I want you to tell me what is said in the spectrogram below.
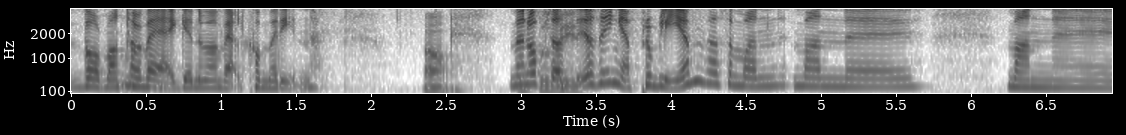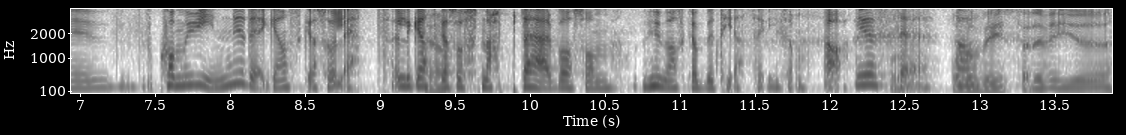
Var man tar vägen när man väl kommer in. Ja. Men oftast alltså, inga problem. Alltså man, man, eh, man eh, kommer ju in i det ganska så lätt. Eller ganska Ja. så snabbt det här vad som, hur man ska bete sig. Liksom. Ja. Just det. Och då visade vi ju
